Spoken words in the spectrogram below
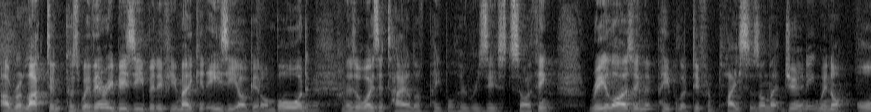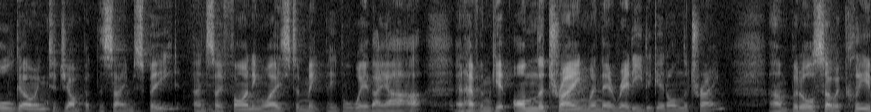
are reluctant because we're very busy, but if you make it easy, I'll get on board. And there's always a tail of people who resist. So I think realizing that people are at different places on that journey, we're not all going to jump at the same speed. And so finding ways to meet people where they are and have them get on the train when they're ready to get on the train. Um, but also a clear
